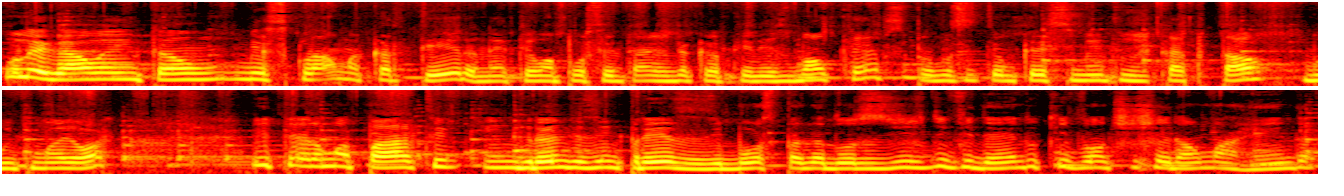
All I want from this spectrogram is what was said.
O legal é então mesclar uma carteira, né, ter uma porcentagem da carteira small caps para você ter um crescimento de capital muito maior e ter uma parte em grandes empresas e boas pagadoras de dividendo que vão te gerar uma renda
